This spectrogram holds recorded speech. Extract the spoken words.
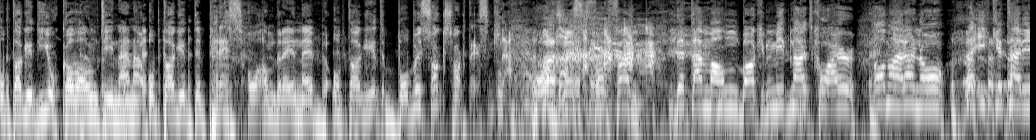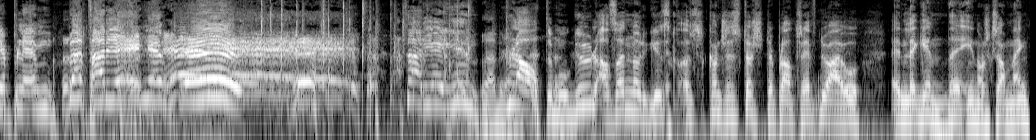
oppdaget Jokke og Valentinerne, oppdaget De Press og André Nebb, oppdaget Bobby Socks, faktisk. Og Just for Fun. Dette er mannen bak Midnight Choir. Han er her nå. Det er ikke Terje Plenen, det er Terje Engen! Terje Engen, platemogul, altså Norges kanskje største platesjef. Du er jo en legende i norsk sammenheng.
